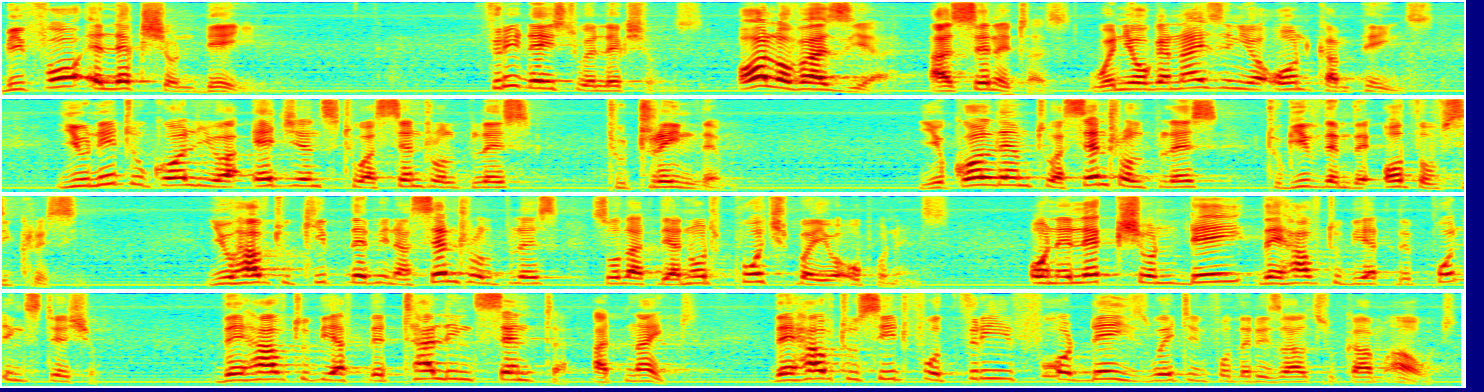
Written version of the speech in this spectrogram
before election day, three days to elections, all of us here as senators, when you're organizing your own campaigns, you need to call your agents to a central place to train them. You call them to a central place to give them the oath of secrecy. You have to keep them in a central place so that they are not poached by your opponents. On election day, they have to be at the polling station. They have to be at the tallying center at night. They have to sit for three, four days waiting for the results to come out.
